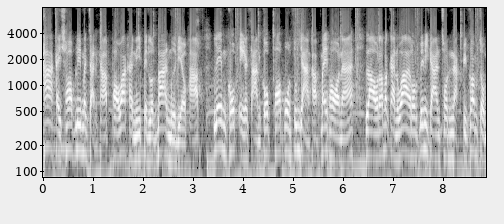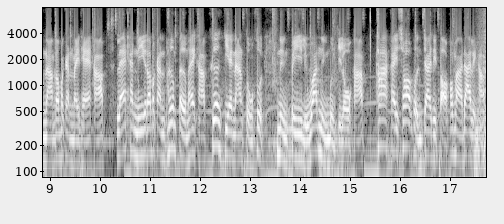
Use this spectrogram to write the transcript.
ถ้าใครชอบรีบมาจัดครับ เพราะว่าคันนี้เป็นรถบ้านมือเดียวครับ เล่มครบเอกสารครบพร้อมโอนทุกอย่างครับ ไม่พอนะ เรารับประกันว่ารถไม่มีการชนหนักพลิกคว่ำจมน้ำรับประกันไม่แท้ครับ และคันนี้รับประกันเพิ่มเติมให้ครับ เครื่องเกียร์นานสูงสุด 1 ปีหรือว่า 10,000กิโลครับ ถ้าใครชอบสนใจติดต่อเข้ามาได้เลยครับ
